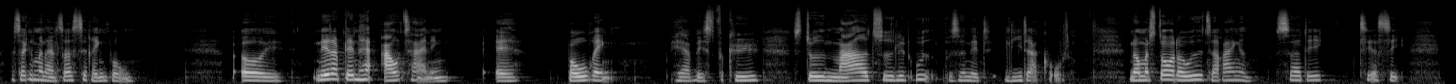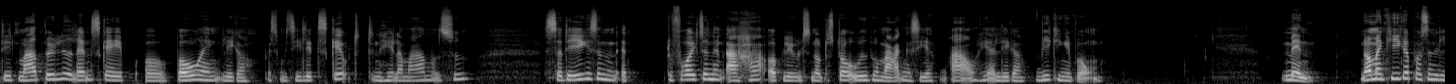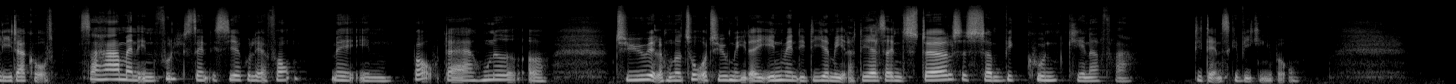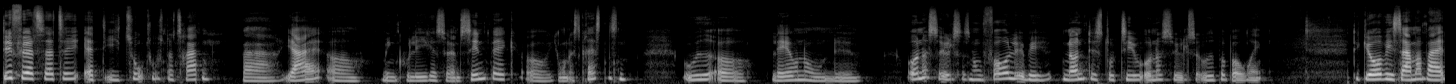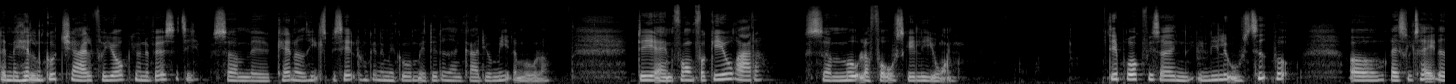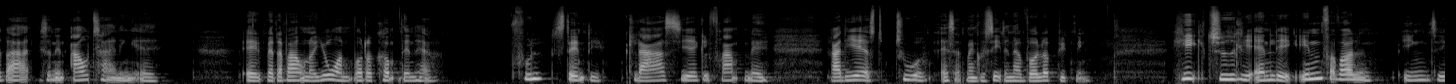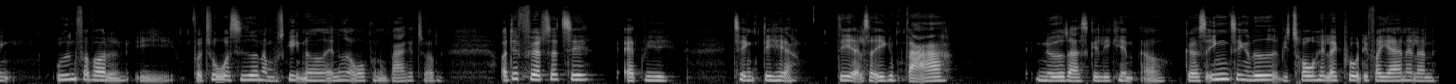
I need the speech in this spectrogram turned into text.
Og så kan man altså også se ringbogen. Og øh, netop den her aftegning af borgring her vest for Køge stod meget tydeligt ud på sådan et lidar-kort. Når man står derude i terrænet, så er det ikke til at se. Det er et meget bølget landskab, og Borgring ligger hvad skal man sige, lidt skævt. Den hælder meget mod syd. Så det er ikke sådan, at du får ikke sådan en aha-oplevelse, når du står ude på marken og siger, wow, her ligger vikingeborgen. Men når man kigger på sådan et lidarkort, så har man en fuldstændig cirkulær form med en borg, der er 120 eller 122 meter i indvendig diameter. Det er altså en størrelse, som vi kun kender fra de danske vikingeborg. Det førte så til, at i 2013 var jeg og min kollega Søren Sindbæk og Jonas Christensen ude og lave nogle øh, undersøgelser, sådan nogle forløbige non-destruktive undersøgelser ude på Borgring. Det gjorde vi i samarbejde med Helen Goodchild fra York University, som øh, kan noget helt specielt. Hun kan nemlig gå med det, der hedder en gradiometermåler. Det er en form for georetter, som måler forskelle i jorden. Det brugte vi så en, en lille uges tid på, og resultatet var sådan en aftegning af, af, hvad der var under jorden, hvor der kom den her fuldstændig klare cirkel frem med radiære struktur, altså at man kunne se den her voldopbygning. Helt tydelige anlæg inden for volden, ingenting uden for volden i, for to af siderne, og måske noget andet over på nogle bakketoppe. Og det førte så til, at vi tænkte, det her, det er altså ikke bare noget, der skal ligge hen og gør os ingenting ved. Vi tror heller ikke på det fra jernalderen.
